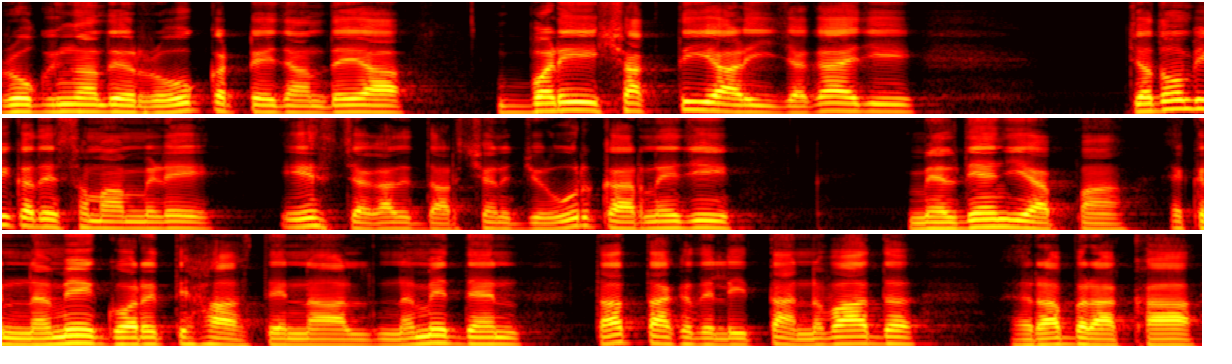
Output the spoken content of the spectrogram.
ਰੋਗੀਆਂ ਦੇ ਰੋਗ ਕੱਟੇ ਜਾਂਦੇ ਆ। ਬੜੀ ਸ਼ਕਤੀ ਵਾਲੀ ਜਗ੍ਹਾ ਹੈ ਜੀ। ਜਦੋਂ ਵੀ ਕਦੇ ਸਮਾਂ ਮਿਲੇ, ਇਸ ਜਗ੍ਹਾ ਦੇ ਦਰਸ਼ਨ ਜ਼ਰੂਰ ਕਰਨੇ ਜੀ। ਮਿਲਦੇ ਹਾਂ ਜੀ ਆਪਾਂ ਇੱਕ ਨਵੇਂ ਗੁਰ ਇਤਿਹਾਸ ਦੇ ਨਾਲ, ਨਵੇਂ ਦਿਨ ਤਦ ਤੱਕ ਦੇ ਲਈ ਧੰਨਵਾਦ। ਰੱਬ ਰਾਖਾ,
